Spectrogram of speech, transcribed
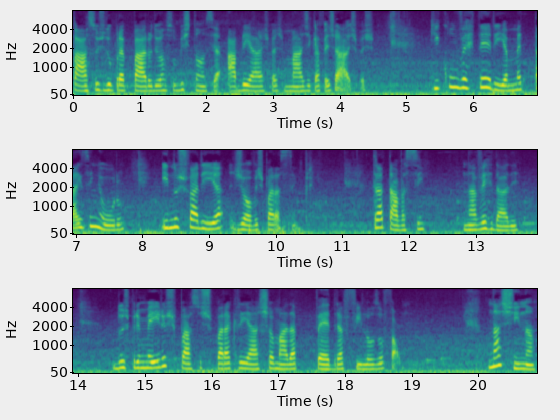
passos do preparo de uma substância, abre aspas, mágica, fecha aspas, que converteria metais em ouro e nos faria jovens para sempre. Tratava-se, na verdade, dos primeiros passos para criar a chamada pedra filosofal. Na China,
